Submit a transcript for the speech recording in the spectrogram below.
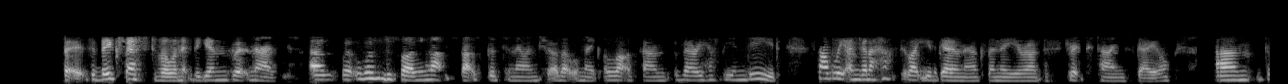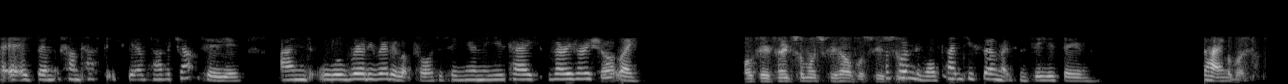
but it's a big festival and it begins with now. Um, but wonderful. I mean, that's that's good to know. I'm sure that will make a lot of fans very happy indeed. Sadly, I'm going to have to let you go now because I know you're on a strict time scale. Um, but it has been fantastic to be able to have a chat to you, and we will really, really look forward to seeing you in the UK very, very shortly. Okay, thanks so much for your help. We'll see you that's soon. wonderful. Thank you so much, and see you soon. Bye. Bye bye.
